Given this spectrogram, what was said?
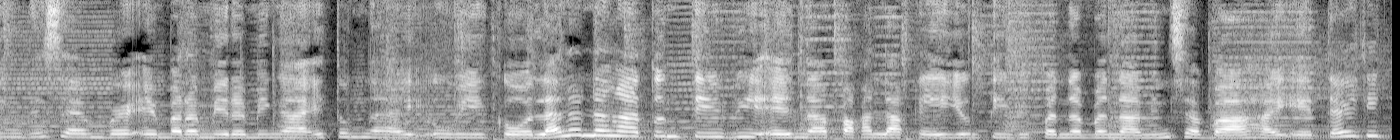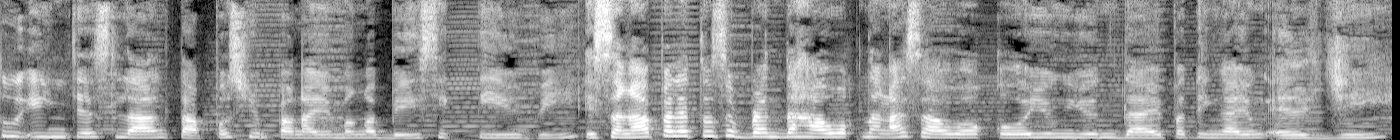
ngayong December, eh marami-rami nga itong naiuwi ko. Lalo na nga itong TV, eh napakalaki. Yung TV pa naman namin sa bahay, eh 32 inches lang. Tapos yung pa nga yung mga basic TV. Isa nga pala to sa brand na hawak ng asawa ko, yung Hyundai, pati nga yung LG.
